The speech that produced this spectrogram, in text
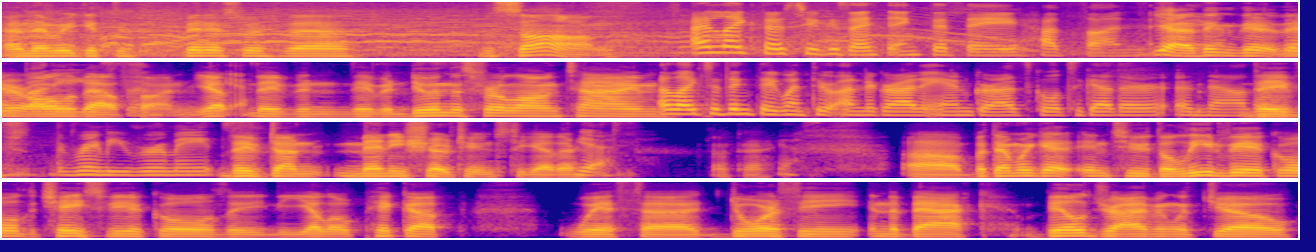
And then we get to finish with uh, the song. I like those two because I think that they have fun. Yeah, I think they're they're, all about and- fun. Yep, yeah. they've been they've been doing this for a long time. I like to think they went through undergrad and grad school together, and now they're They've- the Remy roommates. They've done many show tunes together. yes, Okay. yes. Uh, but then we get into the lead vehicle, the chase vehicle, the, the yellow pickup with uh, Dorothy in the back, Bill driving with Jo,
